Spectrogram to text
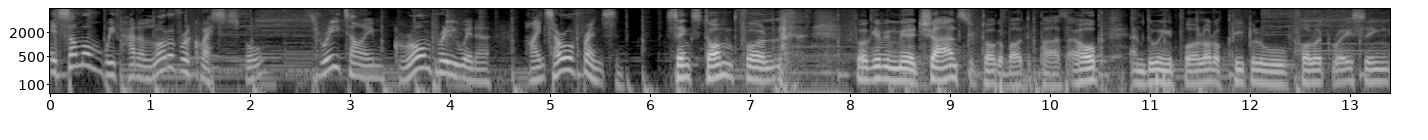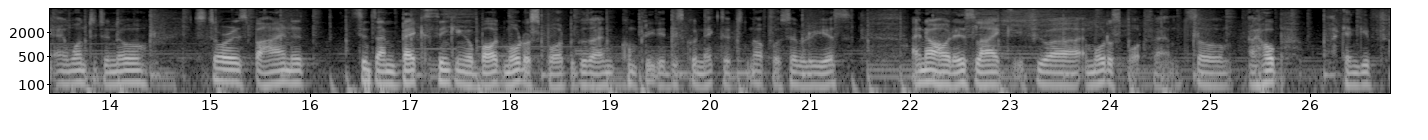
It's someone we've had a lot of requests for three time Grand Prix winner, Heinz Harald Frentzen. Thanks, Tom, for for giving me a chance to talk about the past. I hope I'm doing it for a lot of people who followed racing and wanted to know stories behind it. Since I'm back thinking about motorsport because I'm completely disconnected now for several years, I know how it is like if you are a motorsport fan. So I hope I can give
